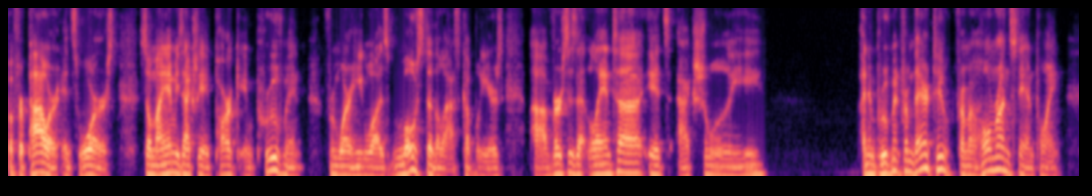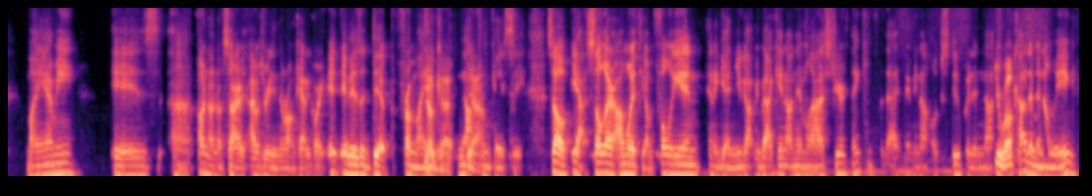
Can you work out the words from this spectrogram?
But for power, it's worst. So Miami's actually a park improvement from where he was most of the last couple of years. Uh, versus Atlanta, it's actually an improvement from there too, from a home run standpoint. Miami is uh oh no no sorry i was reading the wrong category. It, it is a dip from miami Okay, not yeah. from kc so yeah Soler i'm with you. I'm fully in and again you got me back in on him last year. Thank you for that. Made me not look stupid and not cut him in a league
